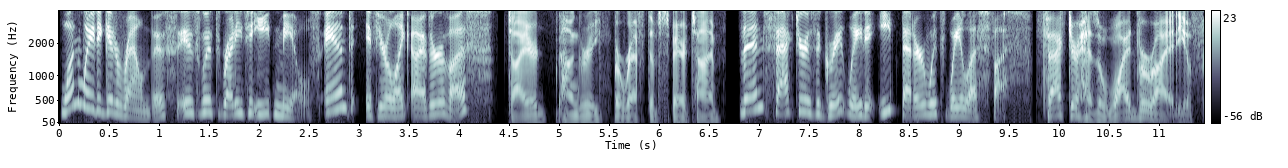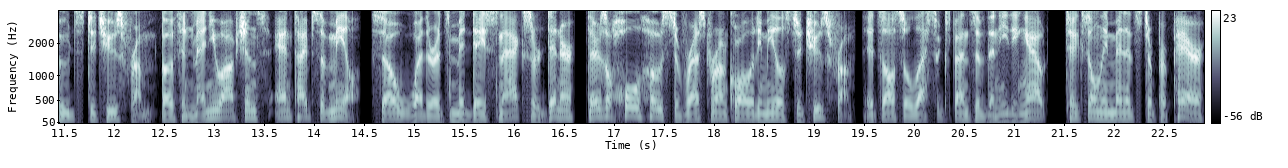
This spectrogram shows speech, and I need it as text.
One way to get around this is with ready to eat meals. And if you're like either of us, Tired, hungry, bereft of spare time? then Factor is a great way to eat better with way less fuss. Factor has a wide variety of foods to choose from, both in menu options and types of meal. So, whether it's midday snacks or dinner, there's a whole host of restaurant quality meals to choose from. It's also less expensive than eating out, takes only minutes to prepare,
